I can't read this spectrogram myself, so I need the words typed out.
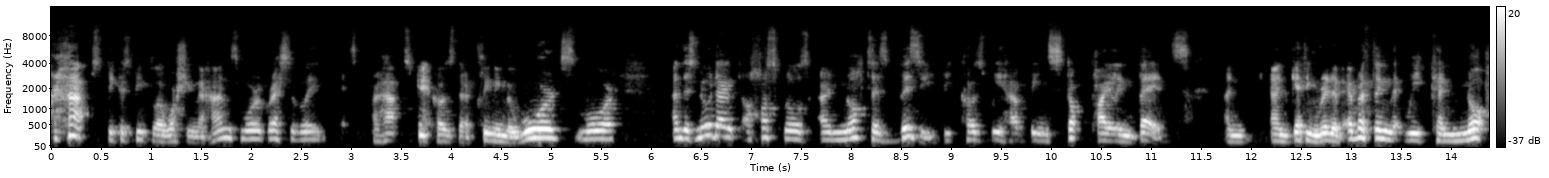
perhaps because people are washing their hands more aggressively. It's perhaps because they're cleaning the wards more. And there's no doubt hospitals are not as busy because we have been stockpiling beds and and getting rid of everything that we cannot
